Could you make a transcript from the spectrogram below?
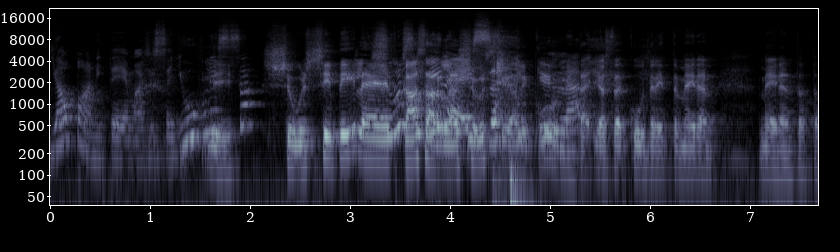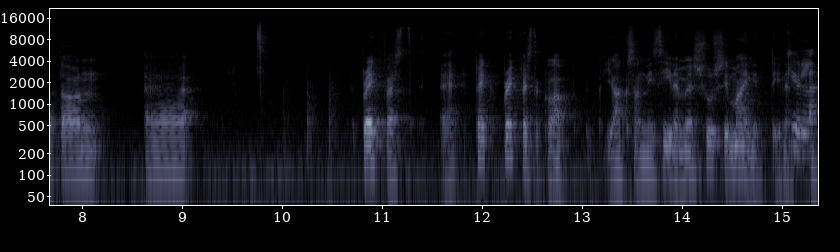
japaniteemaisissa juhlissa. Niin. Sushi-bileet, Sushi-bileissä, kasarilla sushi oli kuuminta. Jos te kuuntelitte meidän, meidän tota, ton, äh, Breakfast, äh, Break- Breakfast Club-jakson, niin siinä myös sushi mainittiin. että- Kyllä,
